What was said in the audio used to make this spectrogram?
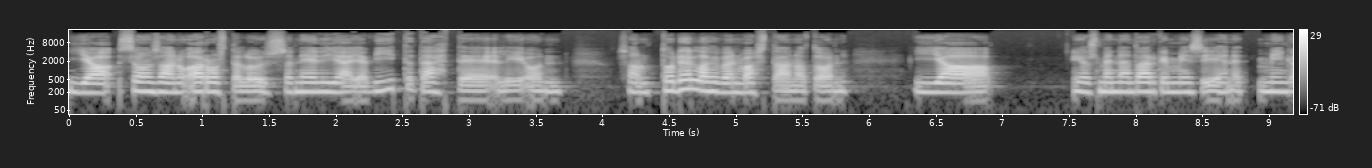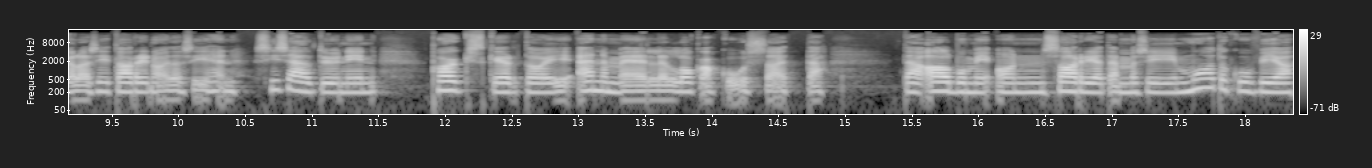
Ja se on saanut arvosteluissa neljää ja viittä tähteä, eli on saanut todella hyvän vastaanoton. Ja jos mennään tarkemmin siihen, että minkälaisia tarinoita siihen sisältyy, niin Parks kertoi NMElle lokakuussa, että tämä albumi on sarja tämmöisiä muotokuvia,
